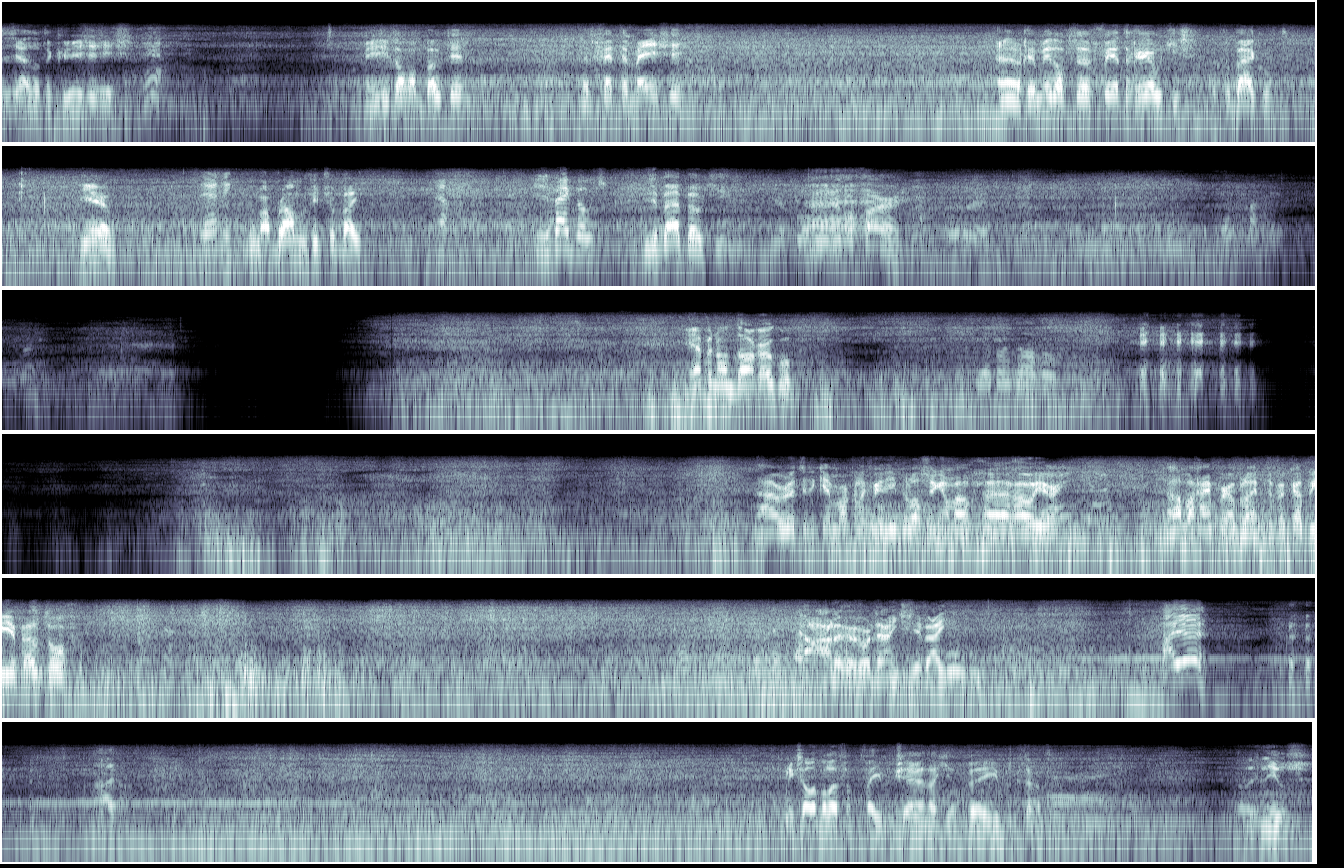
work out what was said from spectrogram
ze zeggen dat het een crisis is. Ja. En je ziet allemaal boten met vette mensen. En gemiddeld eh, 40 roodjes dat voorbij komt. Hier ook. Zeg ik. komt Abramovic voorbij. Ja. Die is een bijboot. Die is een bijbootje. Vlog is ook Je hebt er nog een dag ook op. Die hebben we nog wel. Nou Rutte, die kan makkelijk weer die belasting omhoog uh, gooien hoor. Helemaal geen probleem. Te verkopen je boot toch? Ja, aardige gordijntjes erbij. Haaien! ah ja. Ik zal er wel even op Facebook zeggen dat je op uh, YouTube staat. Dat is nieuws.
